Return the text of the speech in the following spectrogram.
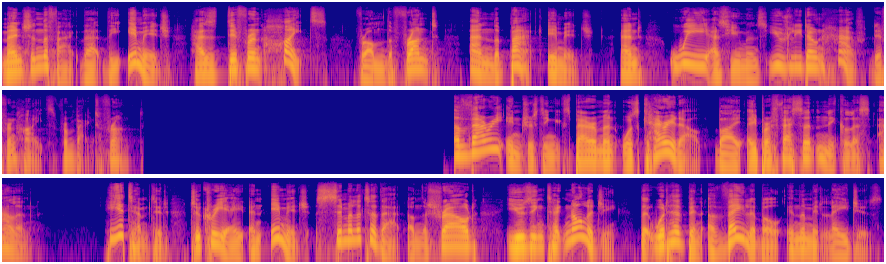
mention the fact that the image has different heights from the front and the back image, and we as humans usually don't have different heights from back to front. A very interesting experiment was carried out by a Professor Nicholas Allen. He attempted to create an image similar to that on the shroud using technology that would have been available in the Middle Ages,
